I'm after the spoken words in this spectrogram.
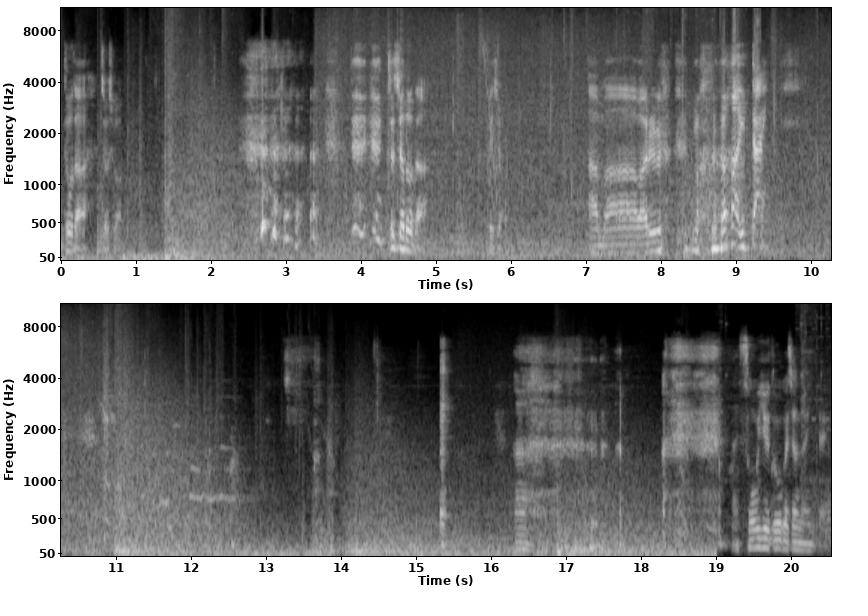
どうだ、調子は。調子はどうだ？よいしょ。あ、まあ、る、まあ、痛いああ そういう動画じゃないんだよ。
